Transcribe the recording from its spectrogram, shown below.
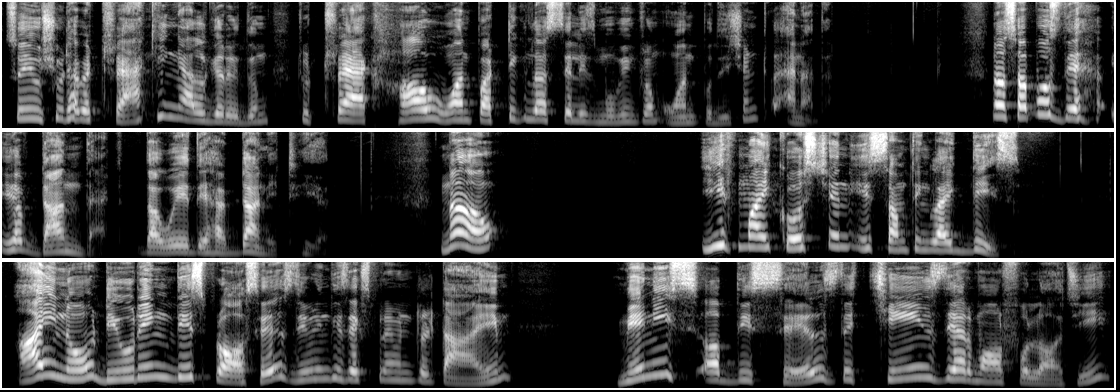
So, you should have a tracking algorithm to track how one particular cell is moving from one position to another. Now, suppose they you have done that the way they have done it here. Now, if my question is something like this, I know during this process, during this experimental time, many of these cells they change their morphology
